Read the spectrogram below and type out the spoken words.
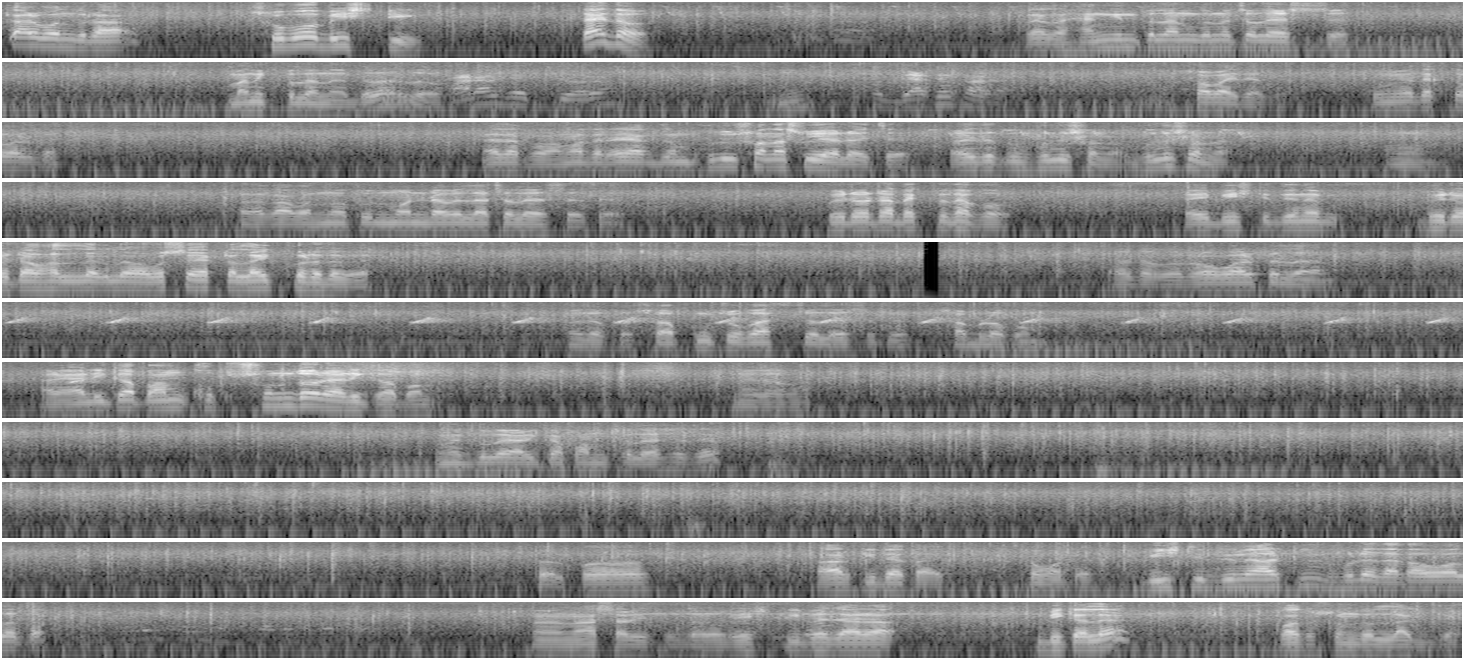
নমস্কার বন্ধুরা শুভ বৃষ্টি। তাই তো? দেখো হ্যাঙ্গিং প্ল্যানগুলো চলে এসছে। মানিক প্ল্যানে তো? কারা দেখছি ওরা। হুম? দেখে সবাই দেখো। তুমিও দেখতে পারবে। এই দেখো আমাদের একজন ভুলু সোনা শুয়ে রয়েছে। ওই দেখো ভুলু সোনা ভুলু সোনা। হুম। দেখো আবার নতুন মন্ডাবেলা চলে এসেছে। ভিডিওটা দেখতে থাকো। এই বৃষ্টির দিনে ভিডিওটা ভালো লাগলে অবশ্যই একটা লাইক করে দেবে। দেখো রবার এই দেখো, সব উঁচু গাছ চলে এসেছে, সব রকম। আর অ্যারিকা পাম্প খুব সুন্দর অ্যারিকা পাম্প দেখো। অনেকগুলো অ্যারিকা পাম্প চলে এসেছে। তারপর আর কি দেখায় তোমাদের? বৃষ্টির দিনে আর কি ঘুরে দেখাবো বলো তো? নার্সারিতে দেখো বৃষ্টি ভেজারা বিকেলে কত সুন্দর লাগছে।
